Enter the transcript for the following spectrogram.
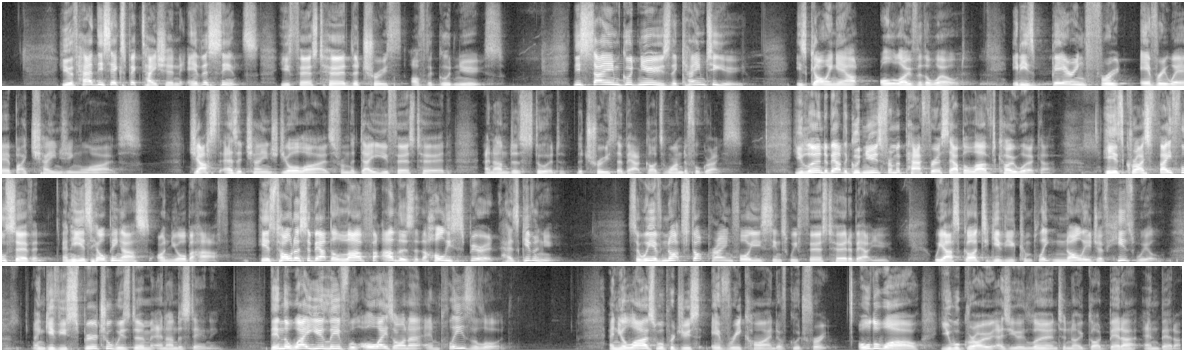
You have had this expectation ever since you first heard the truth of the good news. This same good news that came to you is going out all over the world. It is bearing fruit everywhere by changing lives, just as it changed your lives from the day you first heard and understood the truth about God's wonderful grace. You learned about the good news from Epaphras, our beloved co worker. He is Christ's faithful servant, and he is helping us on your behalf. He has told us about the love for others that the Holy Spirit has given you. So we have not stopped praying for you since we first heard about you. We ask God to give you complete knowledge of His will and give you spiritual wisdom and understanding. Then the way you live will always honor and please the Lord and your lives will produce every kind of good fruit. All the while, you will grow as you learn to know God better and better.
